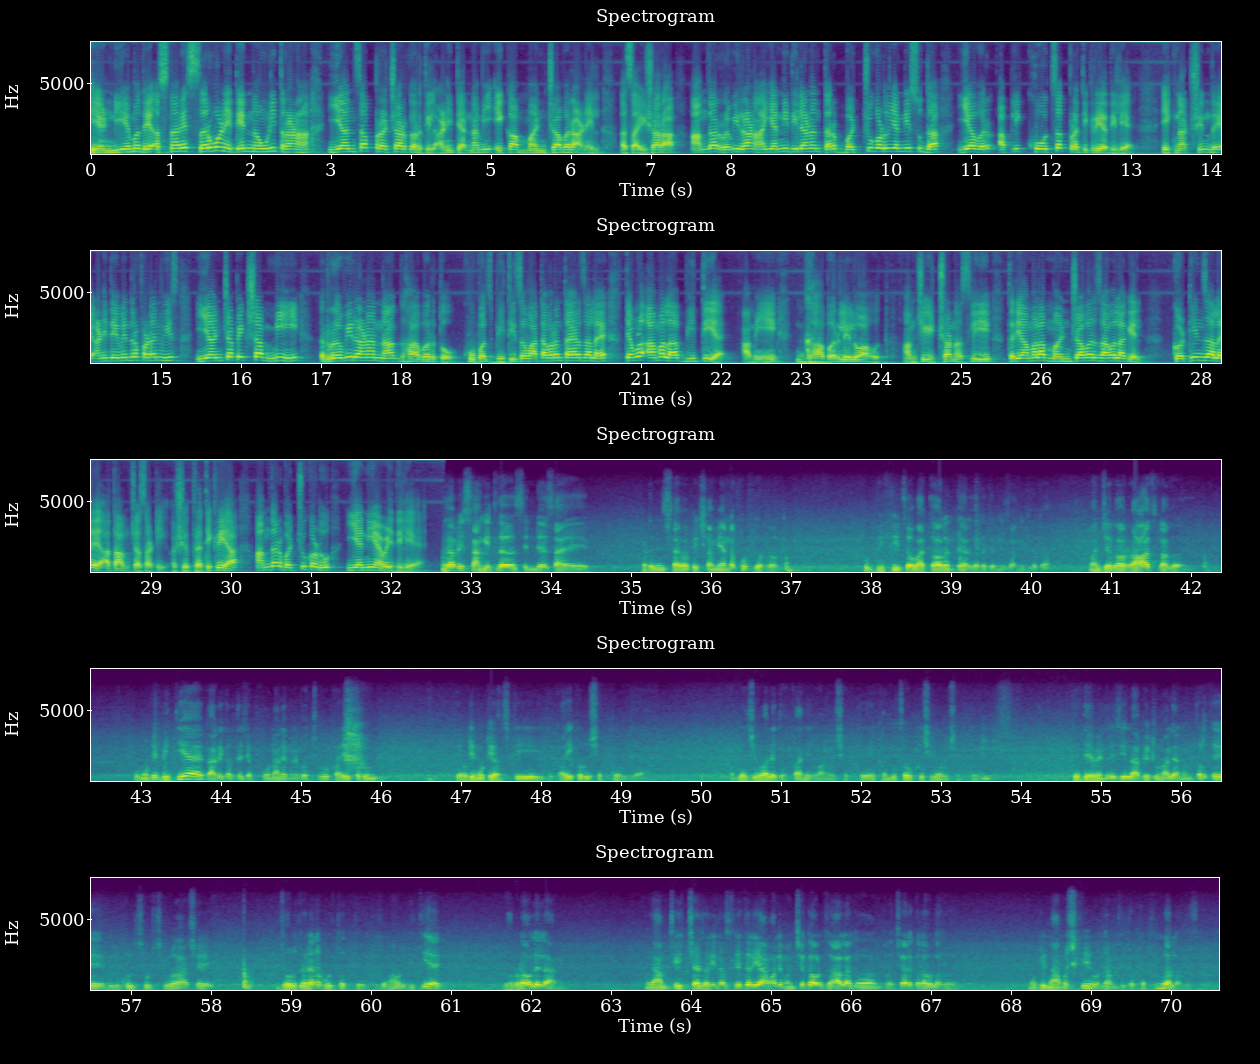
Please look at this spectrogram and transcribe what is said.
N D एमध्ये असणारे सर्व नेते नवनीत राणा यांचा प्रचार करतील आणि त्यांना मी एका मंचावर आणेल असा इशारा आमदार रवी राणा यांनी दिल्यानंतर बच्चू कडू यांनी सुद्धा यावर आपली खोचक प्रतिक्रिया दिली आहे. एकनाथ शिंदे आणि देवेंद्र फडणवीस यांच्यापेक्षा मी रवी राणांना घाबरतो. खूपच भीतीचं वातावरण तयार झालं आहे त्यामुळं आम्हाला भीती आहे. आम्ही घाबरलेलो आहोत. आमची इच्छा नसली तरी आम्हाला मंचावर जावं लागेल. कठीण झालंय आता आमच्यासाठी अशी प्रतिक्रिया आमदार बच्चू कडू यांनी यावेळी दिली आहे. आम्ही सांगितलं शिंदे साहेब फडणवीस साहेबापेक्षा आम्ही यांना खूप घबरावतो. खूप भीतीचं वातावरण तयार झालं त्यांनी सांगितलं का मंचगाव रास लागल. मोठी भीती आहे कार्यकर्त्याचे फोन आले म्हणे बच्चू काही करून एवढी मोठी हस्ती ते काही करू शकतो उद्या. आपल्या जीवाला धोका निर्माण होऊ शकते एखादी चौकशी लावू शकते. ते देवेंद्रजीला भेटून आल्यानंतर ते बिलकुल सुटसुळा असे जोरजोऱ्यानं बोलतात ते. त्याच्या नावाला भीती आहे. घबरावलेलं आम्ही. म्हणजे आमची इच्छा जरी नसली तरी आम्हाला मंचकावर जावं लागेल प्रचार करावं लागेल. मोठी नामुष्की होऊन आमची तर कठीण झालं तसं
